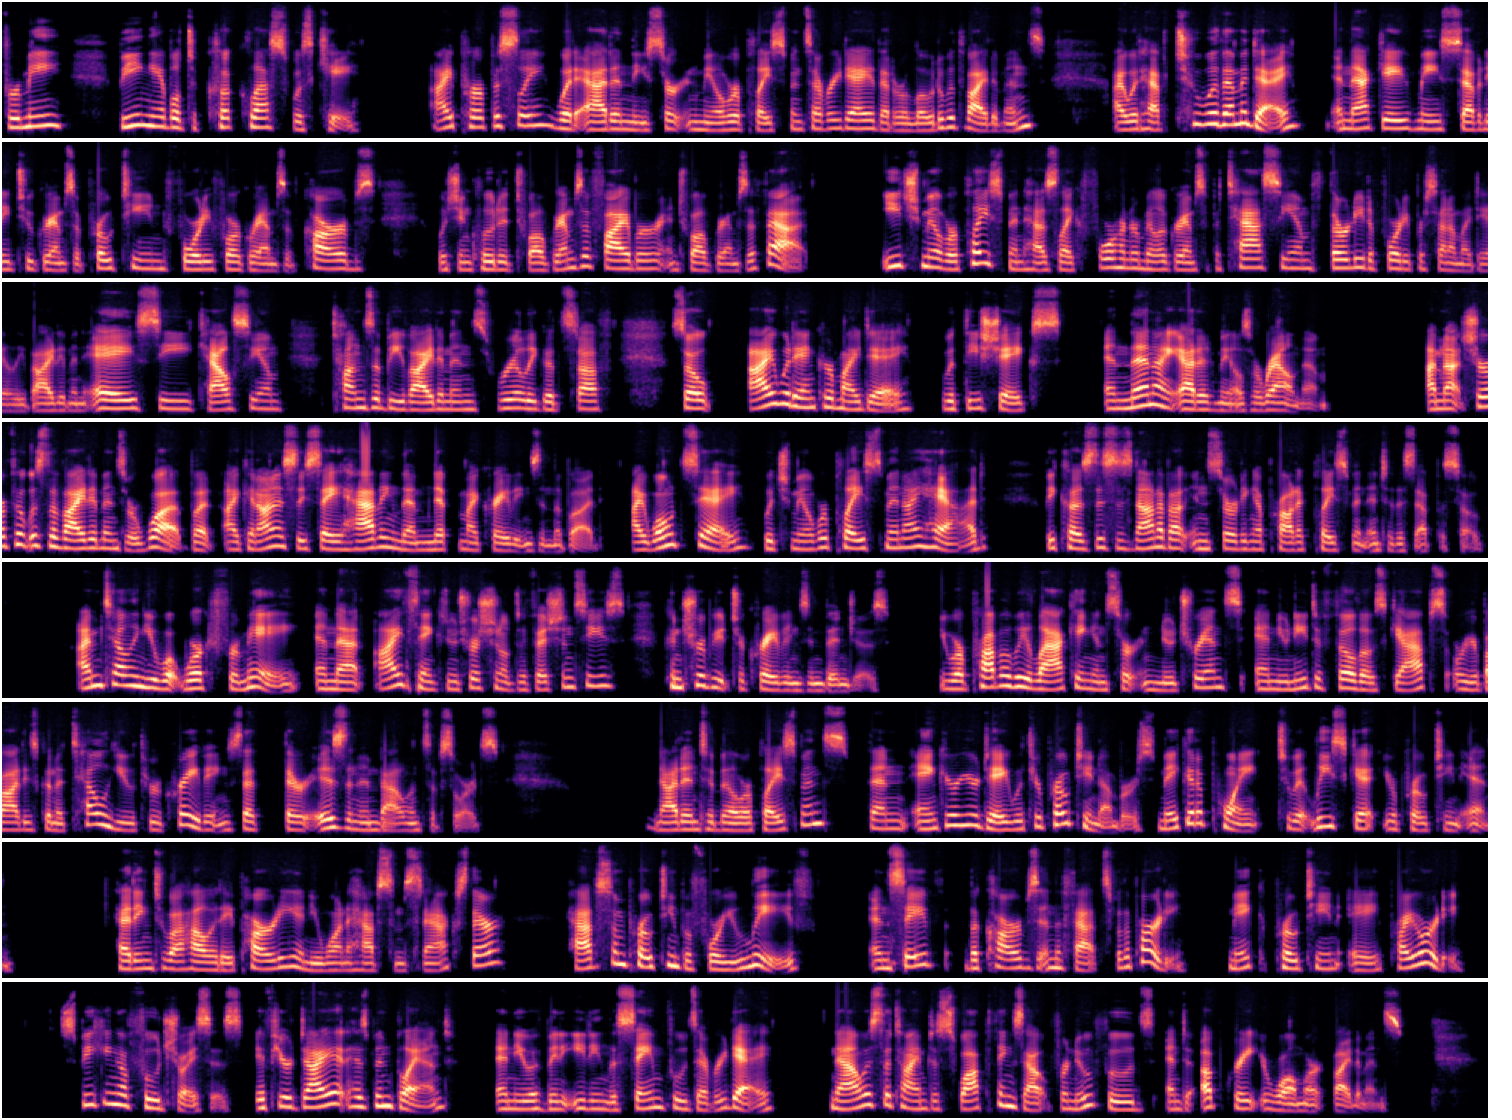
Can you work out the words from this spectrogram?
For me, being able to cook less was key. I purposely would add in these certain meal replacements every day that are loaded with vitamins I would have two of them a day, and that gave me 72 grams of protein, 44 grams of carbs, which included 12 grams of fiber and 12 grams of fat. Each meal replacement has like 400 milligrams of potassium, 30 to 40% of my daily vitamin A, C, calcium, tons of B vitamins, really good stuff. So I would anchor my day with these shakes, and then I added meals around them. I'm not sure if it was the vitamins or what, but I can honestly say having them nipped my cravings in the bud. I won't say which meal replacement I had because this is not about inserting a product placement into this episode. I'm telling you what worked for me, and that I think nutritional deficiencies contribute to cravings and binges. You are probably lacking in certain nutrients, and you need to fill those gaps, or your body's going to tell you through cravings that there is an imbalance of sorts. Not into meal replacements? Then anchor your day with your protein numbers. Make it a point to at least get your protein in. Heading to a holiday party and you want to have some snacks there? Have some protein before you leave and save the carbs and the fats for the party. Make protein a priority. Speaking of food choices, if your diet has been bland and you have been eating the same foods every day, now is the time to swap things out for new foods and to upgrade your Walmart vitamins.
